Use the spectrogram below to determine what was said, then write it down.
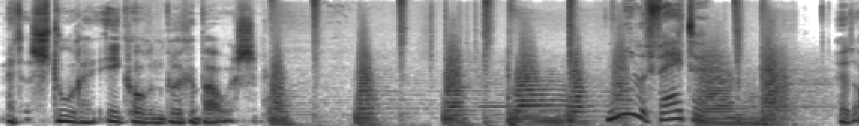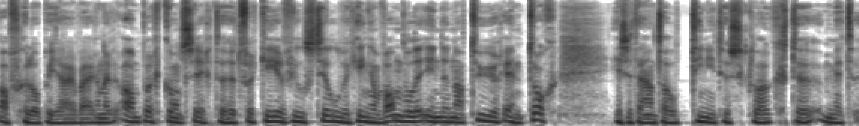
met stoere eekhoornbruggenbouwers. Nieuwe feiten. Het afgelopen jaar waren er amper concerten. Het verkeer viel stil. We gingen wandelen in de natuur. En toch is het aantal tinnitusklachten met 46%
